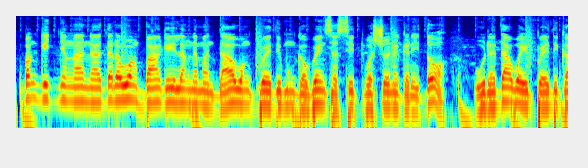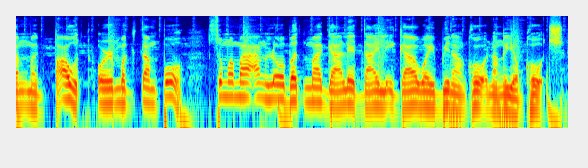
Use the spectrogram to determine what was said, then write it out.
Banggit niya nga na dalawang bagay lang naman daw ang pwede mong gawin sa sitwasyon na ganito. Una daw ay pwede kang mag-pout or magtampo. Sumama ang loob at magalit dahil ikaw ay binangko ng iyong coach.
